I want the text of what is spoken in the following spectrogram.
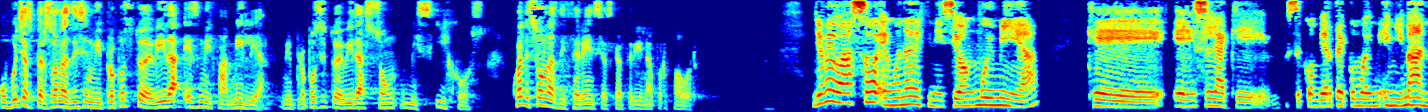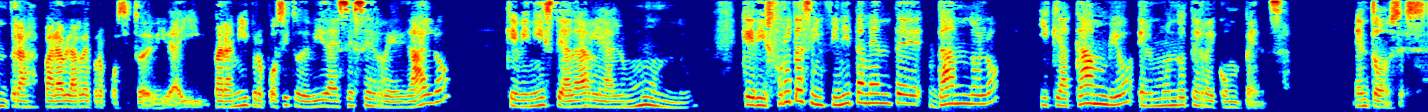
o muchas personas dicen, mi propósito de vida es mi familia, mi propósito de vida son mis hijos. ¿Cuáles son las diferencias, Caterina, por favor? Yo me baso en una definición muy mía, que es la que se convierte como en, mi mantra para hablar de propósito de vida. Y para mí propósito de vida es ese regalo que viniste a darle al mundo, que disfrutas infinitamente dándolo y que a cambio el mundo te recompensa. Entonces,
